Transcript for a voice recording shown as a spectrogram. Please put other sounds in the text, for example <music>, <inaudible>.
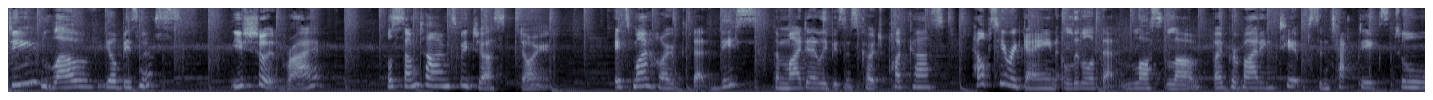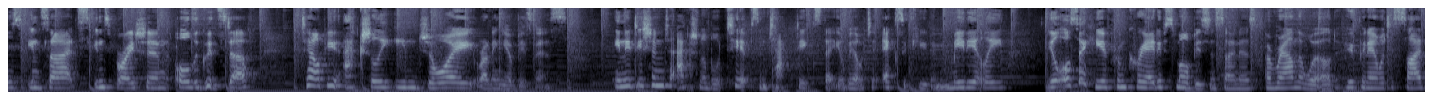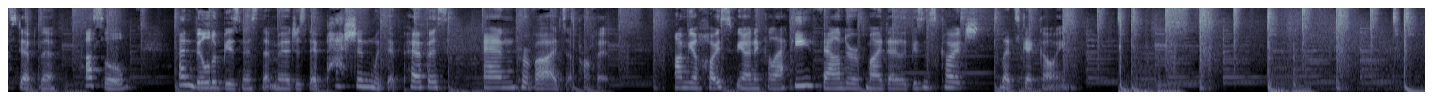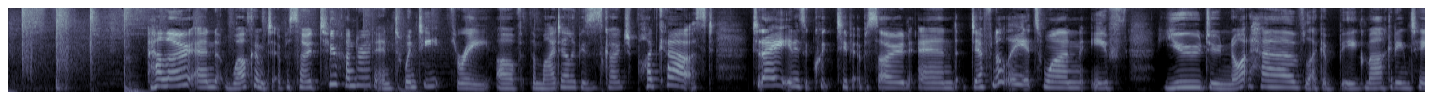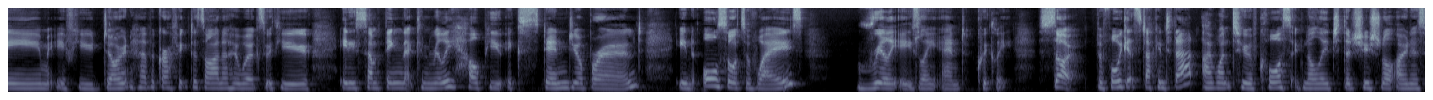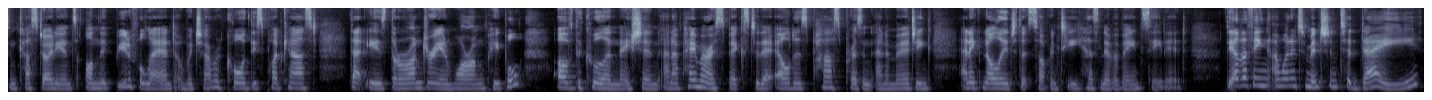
Do you love your business? You should, right? Well, sometimes we just don't. It's my hope that this, the My Daily Business Coach podcast, helps you regain a little of that lost love by providing tips and tactics, tools, insights, inspiration, all the good stuff to help you actually enjoy running your business. In addition to actionable tips and tactics that you'll be able to execute immediately, you'll also hear from creative small business owners around the world who've been able to sidestep the hustle and build a business that merges their passion with their purpose and provides a profit. I'm your host, Fiona Killackey, founder of My Daily Business Coach. Let's get going. Hello, and welcome to episode 223 of the My Daily Business Coach podcast. Today, it is a quick tip episode, and definitely it's one if you do not have like a big marketing team, if you don't have a graphic designer who works with you, it is something that can really help you extend your brand in all sorts of ways really easily and quickly. So, before we get stuck into that, I want to, of course, acknowledge the traditional owners and custodians on the beautiful land on which I record this podcast. That is the Wurundjeri and Wurrung people of the Kulin Nation. And I pay my respects to their elders, past, present, and emerging, and acknowledge that sovereignty has never been ceded. The other thing I wanted to mention today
